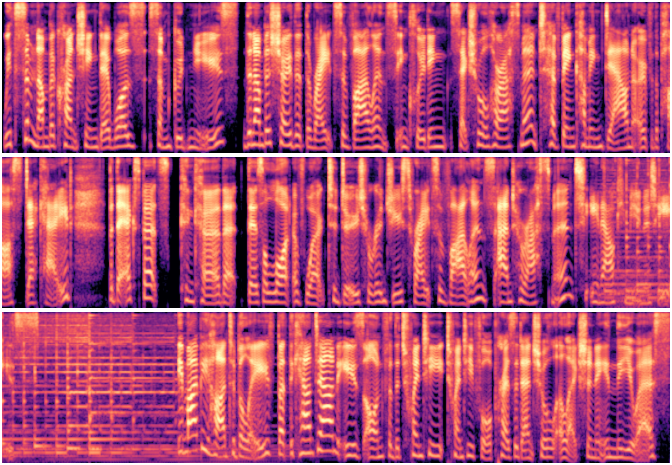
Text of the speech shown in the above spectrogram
with some number crunching, there was some good news. The numbers show that the rates of violence, including sexual harassment, have been coming down over the past decade. But the experts concur that there's a lot of work to do to reduce rates of violence and harassment in our communities. It might be hard to believe, but the countdown is on for the 2024 presidential election in the US.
